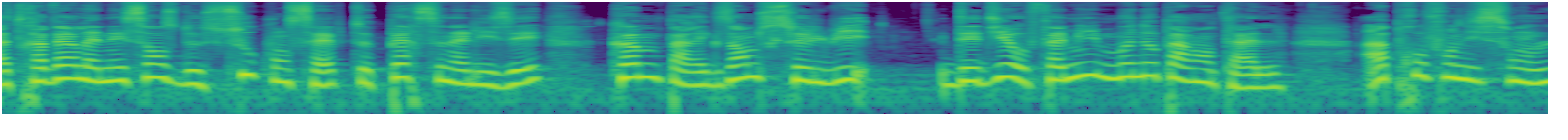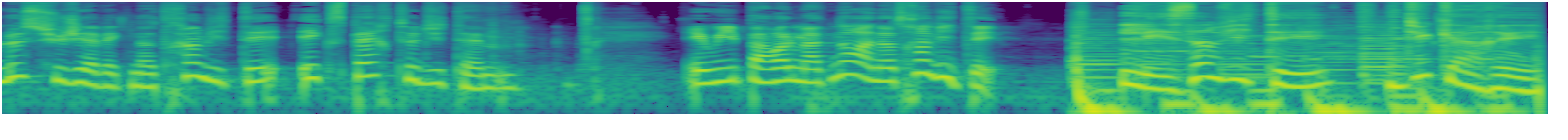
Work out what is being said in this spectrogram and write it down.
à travers la naissance de sous-concepts personnalisés, comme par exemple celui dédié aux familles monoparentales. Approfondissons le sujet avec notre invitée, experte du thème. Et oui, parole maintenant à notre invité. Les invités du carré.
